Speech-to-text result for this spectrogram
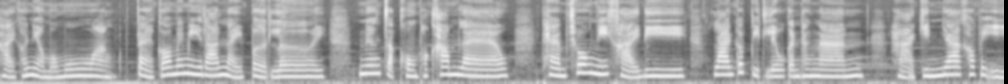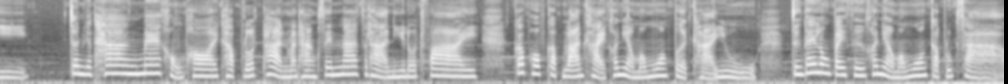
ขายข้าวเหนียวมะม่วง แต่ก็ไม่มีร้านไหนเปิดเลย เนื่องจากคงพราะค่ำแล้ว แถมช่วงนี้ขายดี ร้านก็ปิดเร็วกันทั้งนั้น หากินยากเข้าไปอีก จนกระทั่งแม่ของพลอยขับรถผ่านมาทางเส้นหน้าสถานีรถไฟ ก็พบกับร้านขายข้าวเหนียวมะม่วงเปิดขายอยู่ จึงได้ลงไปซื้อข้าวเหนียวมะม่วงกับลูกสาว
